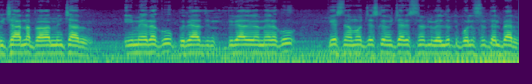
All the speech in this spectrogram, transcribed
విచారణ ప్రారంభించారు. ఈ మేరకు ఫిర్యాదు ఫిర్యాదుల మేరకు కేసు నమోదు చేసుకుని విచారిస్తున్నట్లు వెల్దుర్తి పోలీసులు తెలిపారు.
